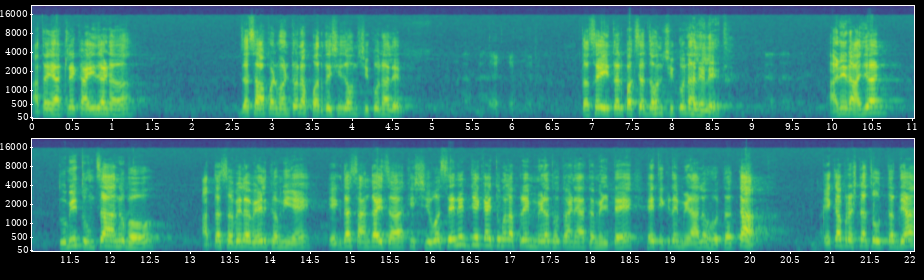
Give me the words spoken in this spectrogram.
आता यातले काही जण जसं आपण म्हणतो ना परदेशी जाऊन शिकून आलेत तसे इतर पक्षात जाऊन शिकून आलेले आहेत. आणि राजन तुम्ही तुमचा अनुभव आता सभेला वेळ कमी आहे एकदा सांगायचा की शिवसेनेत जे काही तुम्हाला प्रेम मिळत होतं आणि आता मिळते हे तिकडे मिळालं होतं का? एका प्रश्नाचं उत्तर द्या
